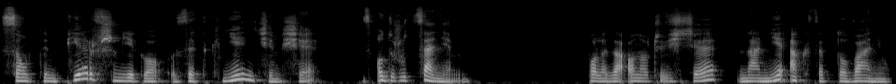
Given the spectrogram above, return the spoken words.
są tym pierwszym jego zetknięciem się z odrzuceniem Polega on oczywiście na nieakceptowaniu,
